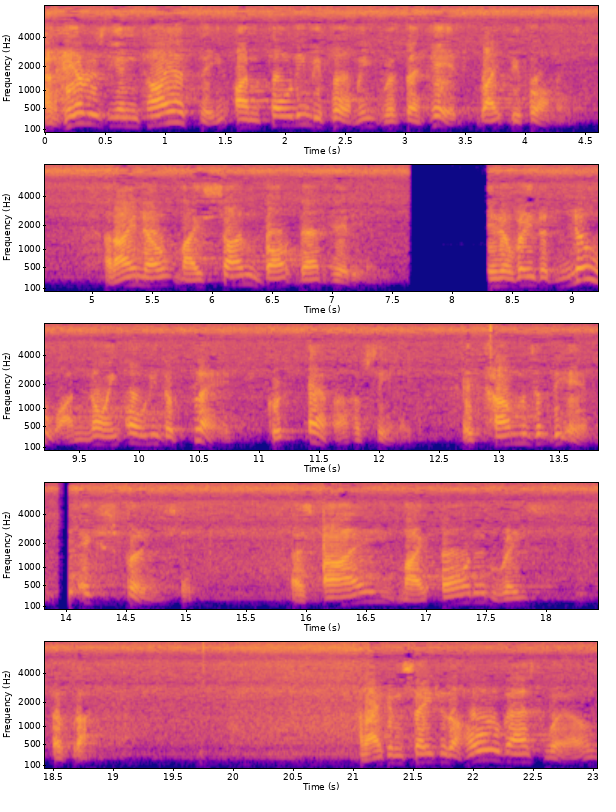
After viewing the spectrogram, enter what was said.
And here is the entire thing unfolding before me with the head right before me. And I know my son brought that head in in a way that no one, knowing only the play, could ever have seen it. It comes at the end. I experienced it as I, my ordered race, have run. And I can say to the whole vast world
